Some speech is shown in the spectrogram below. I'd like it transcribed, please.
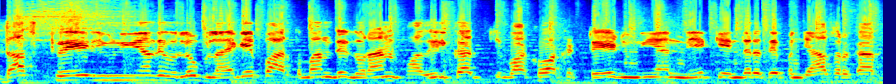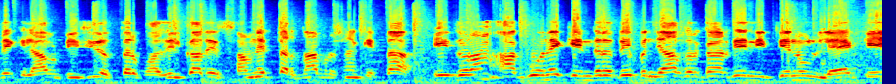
10 ਟ੍ਰੇਡ ਯੂਨੀਅਨਾਂ ਦੇ ਵੱਲੋਂ ਬੁਲਾਏ ਗਏ ਭਾਰਤ ਬੰਦ ਦੇ ਦੌਰਾਨ ਫਾਜ਼ਿਲਕਾ 'ਚ ਵੱਖ-ਵੱਖ ਟ੍ਰੇਡ ਯੂਨੀਅਨ ਨੇ ਕੇਂਦਰ ਅਤੇ ਪੰਜਾਬ ਸਰਕਾਰ ਦੇ ਖਿਲਾਫ ਡੀਸੀ ਦਫ਼ਤਰ ਫਾਜ਼ਿਲਕਾ ਦੇ ਸਾਹਮਣੇ ਧਰਨਾ ਪ੍ਰਦਰਸ਼ਨ ਕੀਤਾ। ਇਸ ਦੌਰਾਨ ਆਗੂਆਂ ਨੇ ਕੇਂਦਰ ਅਤੇ ਪੰਜਾਬ ਸਰਕਾਰ ਦੀਆਂ ਨੀਤੀਆਂ ਨੂੰ ਲੈ ਕੇ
